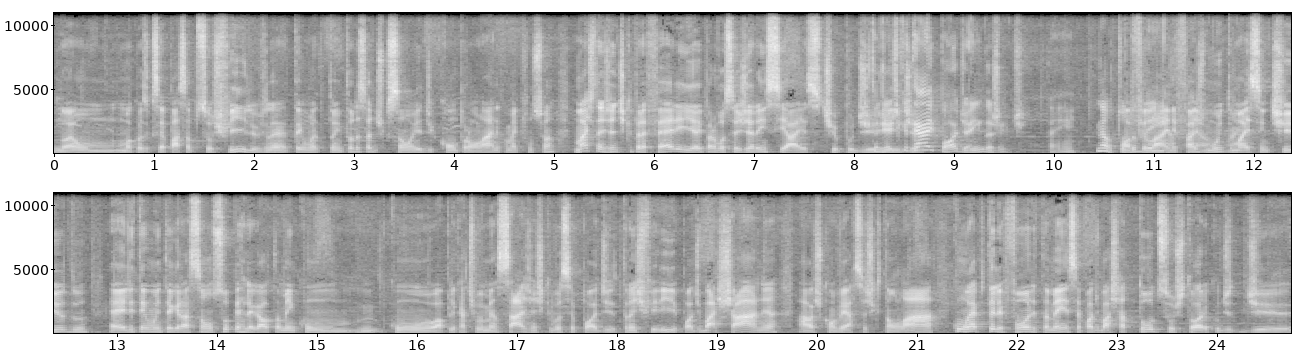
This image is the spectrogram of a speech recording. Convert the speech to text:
não é um- uma coisa que você passa pros seus filhos, né? Tem, uma, tem toda essa discussão aí de compra online, como é que funciona. Mas tem gente que prefere, e aí para você gerenciar esse tipo de Tem gente que mídia- tem iPod ainda, gente. Tem. Não, tudo Offline bem, faz muito mas- mais sentido. É, ele tem uma integração super legal também com, com o aplicativo Mensagens, que você pode transferir, pode baixar né, as conversas que estão lá. Com o app Telefone também, você pode baixar todo o seu histórico de, de,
